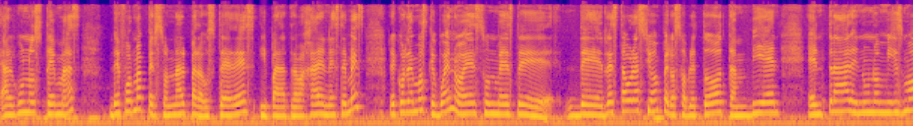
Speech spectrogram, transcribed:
algunos temas de forma personal para ustedes y para trabajar en este mes. Recordemos que bueno, es un mes de, de restauración, pero sobre todo también entrar en uno mismo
